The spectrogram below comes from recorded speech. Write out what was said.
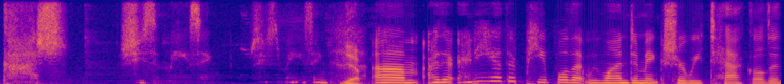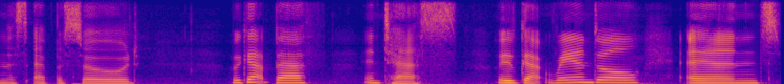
Gosh, she's amazing. She's amazing. Yep. Um, are there any other people that we wanted to make sure we tackled in this episode? We got Beth and Tess. We've got Randall and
